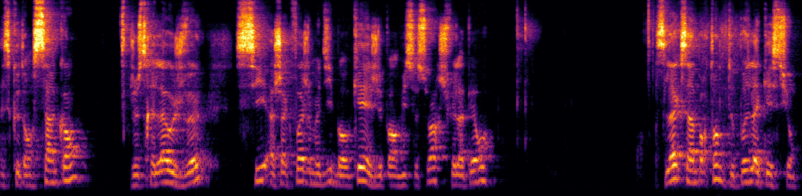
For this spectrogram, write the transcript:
est-ce que dans cinq ans, je serai là où je veux si à chaque fois je me dis, bah, ok, j'ai pas envie ce soir, je fais l'apéro? C'est là que c'est important de te poser la question,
